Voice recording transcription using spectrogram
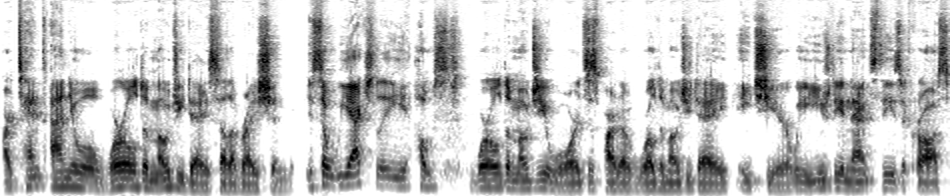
our 10th annual World Emoji Day celebration. So we actually host World Emoji Awards as part of World Emoji Day each year. We usually announce these across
